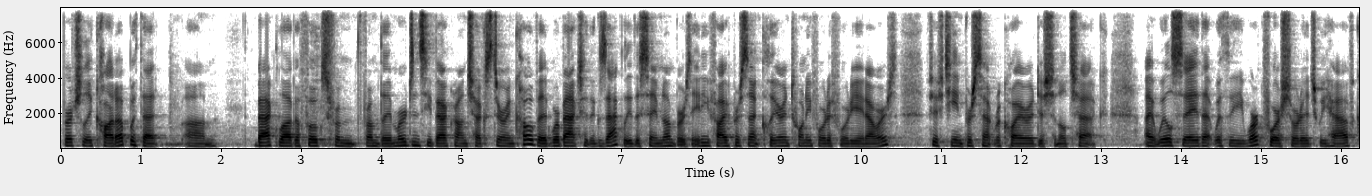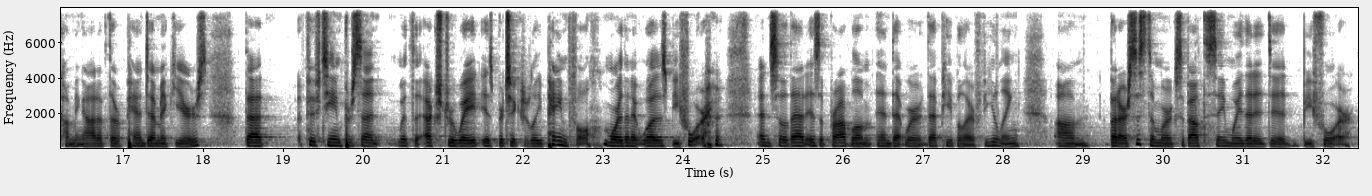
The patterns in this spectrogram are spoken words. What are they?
virtually caught up with that. Um, backlog of folks from, from the emergency background checks during COVID, we're back to exactly the same numbers 85% clear in 24 to 48 hours, 15% require additional check. I will say that with the workforce shortage we have coming out of the pandemic years, that 15% with the extra weight is particularly painful, more than it was before. and so that is a problem and that, we're, that people are feeling. Um, but our system works about the same way that it did before.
